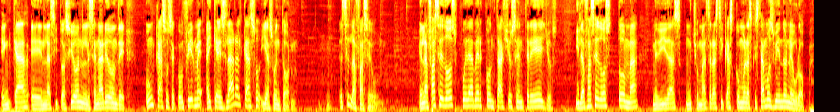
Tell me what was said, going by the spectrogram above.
en, la situación, en el escenario donde un caso se confirme, hay que aislar al caso y a su entorno. Esta es la fase 1. En la fase 2 puede haber contagios entre ellos y la fase 2 toma medidas mucho más drásticas como las que estamos viendo en Europa.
